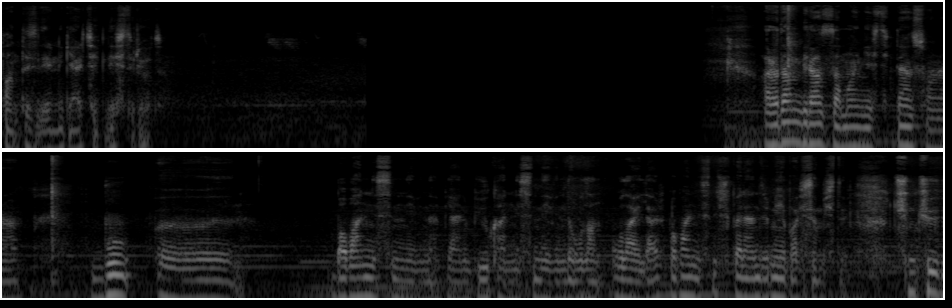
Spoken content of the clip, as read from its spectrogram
fantazilerini gerçekleştiriyordu. Aradan biraz zaman geçtikten sonra bu e, babaannesinin evine yani büyük annesinin evinde olan olaylar babaannesini şüphelendirmeye başlamıştı. Çünkü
